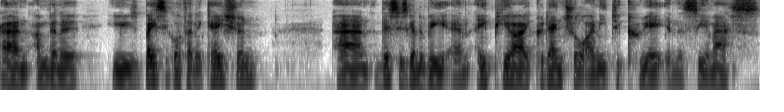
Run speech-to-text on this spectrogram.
and I'm going to use basic authentication and this is going to be an API credential I need to create in the CMS.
